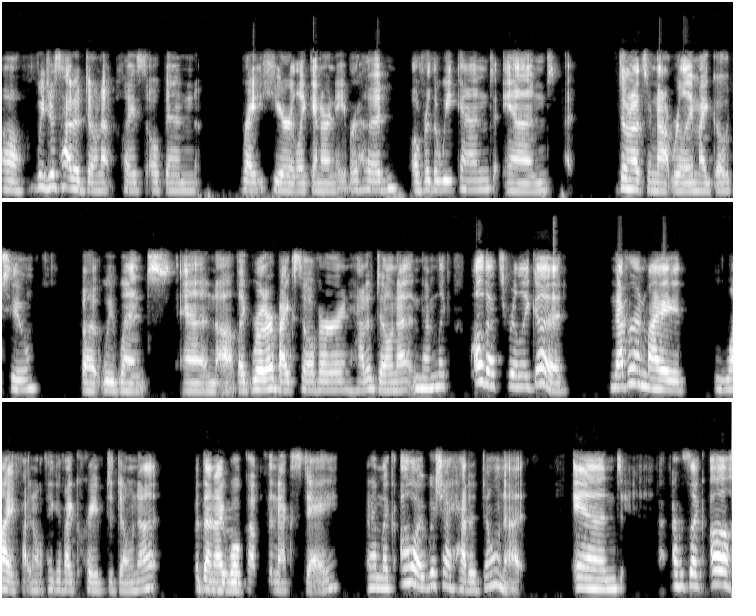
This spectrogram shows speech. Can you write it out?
Oh, we just had a donut place open right here, like in our neighborhood over the weekend. And donuts are not really my go to, but we went and uh, like rode our bikes over and had a donut. And I'm like, oh, that's really good never in my life, I don't think if I craved a donut, but then mm-hmm. I woke up the next day and I'm like, oh, I wish I had a donut. And I was like, oh,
